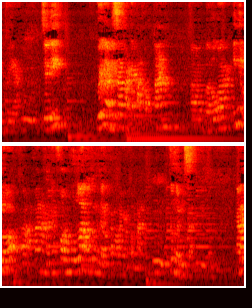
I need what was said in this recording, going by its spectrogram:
gitu ya. Hmm. Jadi gue nggak bisa pakai patokan eh, bahwa ini loh eh, apa namanya formula untuk mendapatkan orang yang tepat. Hmm. Itu nggak bisa gitu. Karena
